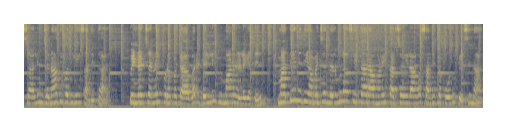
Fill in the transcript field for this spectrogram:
ஸ்டாலின் ஜனாதிபதியை சந்தித்தார். பின்னர் சென்னை புறப்பட்ட அவர் டெல்லி விமான நிலையத்தில் மத்திய நிதி அமைச்சர் நிர்மலா சீதாராமனை தற்செயலாக சந்தித்த போது பேசினார்.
